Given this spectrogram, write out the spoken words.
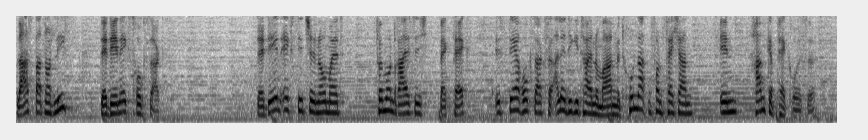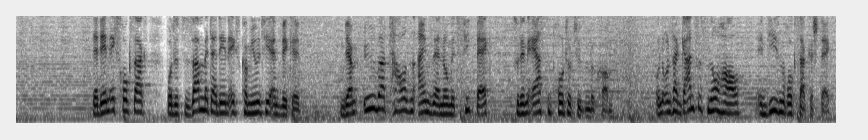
Last but not least, der DNX-Rucksack. Der DNX Digital Nomad 35 Backpack ist der Rucksack für alle digitalen Nomaden mit hunderten von Fächern in Handgepäckgröße. Der DNX-Rucksack wurde zusammen mit der DNX-Community entwickelt und wir haben über 1000 Einsendungen mit Feedback zu den ersten Prototypen bekommen und unser ganzes Know-how in diesen Rucksack gesteckt.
